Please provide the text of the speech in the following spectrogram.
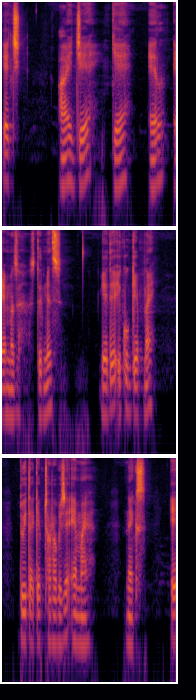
h i j k l m that means ये दे इको गैप ना দুইটা ছাড়া হবে যে এম আই নেক্সট এ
